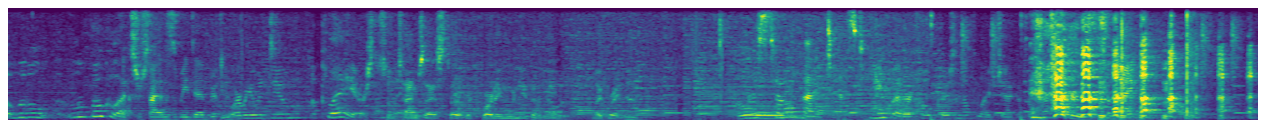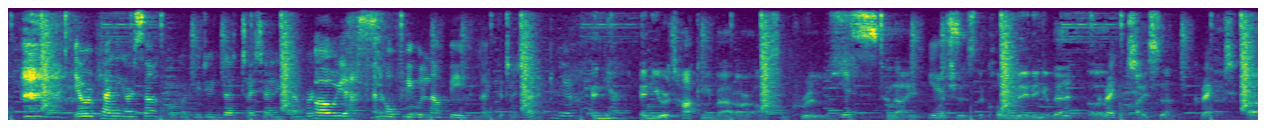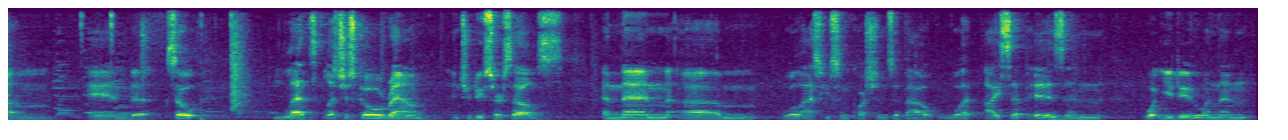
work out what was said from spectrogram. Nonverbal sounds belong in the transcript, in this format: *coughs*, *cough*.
a, a little a little vocal exercises we did before we would do a play or something. Sometimes I start recording when you don't know it, like right now. Risto, Oh, fantastic. you better hope there's enough life jackets on that cruise tonight. *laughs* Yeah, we're planning our song. We're going to be doing that Titanic number. oh yes. And hopefully it will not be like the Titanic. Yeah. And Yeah. and you are talking about our awesome cruise Yes. tonight, Yes. which is the culminating event of Correct. ISA. Correct. Um, and uh, so let's let's just go around, introduce ourselves, and then um, we'll ask you some questions about what ISEP is and what you do, and then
